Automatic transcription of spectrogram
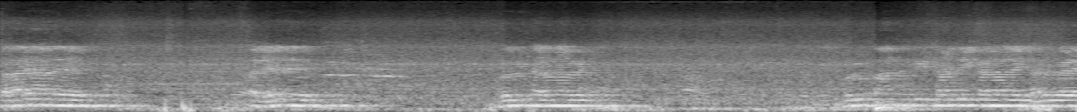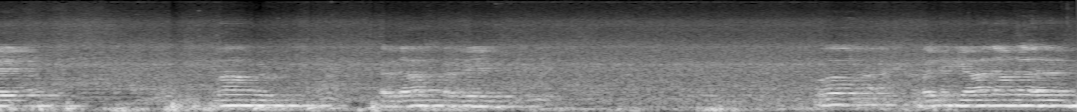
ਸਾਰਿਆਂ ਦੇ ਭਲੇ ਦੇ ਗੁਰੂ ਕਰਨਾ ਵਿੱਚ ਗੁਰੂ ਪੰਥ ਦੀ ਚੜ੍ਹਦੀ ਕਲਾ ਲਈ ਹਰ ਵੇਲੇ ਮਹਾਂਪੁਰਖ ਅਰਦਾਸ ਕਰਦੇ ਉਹ ਬਲਨ ਯਾਦ ਆਉਂਦਾ ਹੈ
